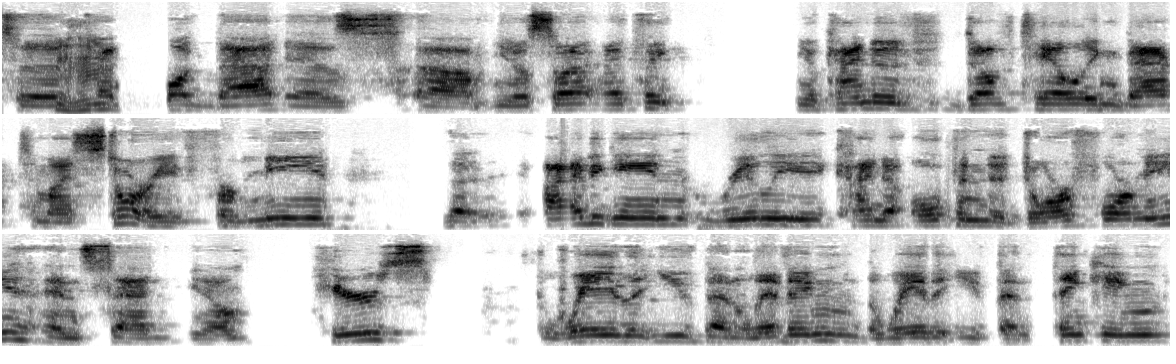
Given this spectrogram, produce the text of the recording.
to mm-hmm. kind of plug that as um, you know, so I, I think you know, kind of dovetailing back to my story for me. The Ibogaine really kind of opened a door for me and said, you know, here's the way that you've been living, the way that you've been thinking,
